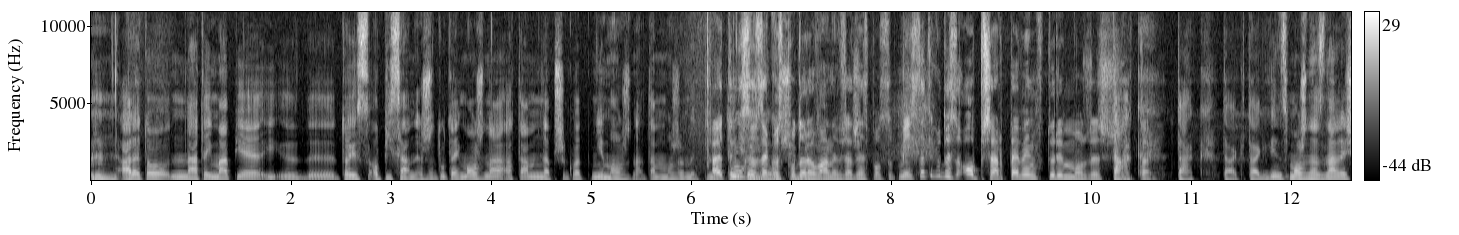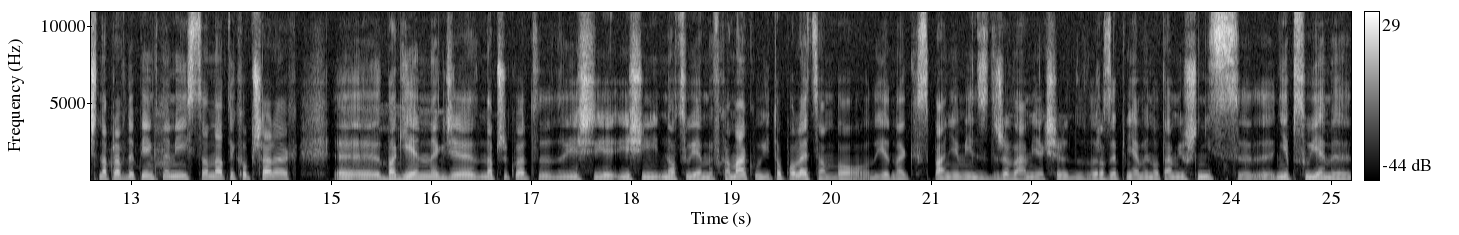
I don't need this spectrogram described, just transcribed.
Ale to na tej mapie y, y, to jest opisane, że tutaj można, a tam na przykład nie można. Tam możemy ty- Ale to nie tylko są zagospodarowane w żaden sposób miejsca, tylko to jest obszar pewien, w którym możesz... Tak, tak, tak, tak, Więc można znaleźć naprawdę piękne miejsca na tych obszarach e, bagienne, gdzie na przykład jeśli, jeśli nocujemy w hamaku i to polecam, bo jednak spanie między drzewami, jak się rozepniemy, no tam już nic nie psujemy,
